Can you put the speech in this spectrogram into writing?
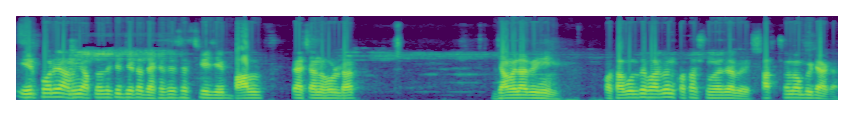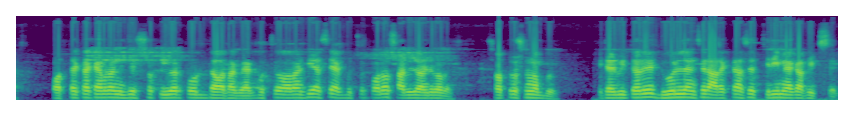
এরপরে আমি আপনাদেরকে যেটা দেখাতে চাচ্ছি যে বাল্ব প্যাচানো হোল্ডার ঝামেলাবিহীন। কথা বলতে পারবেন কথা শোনা যাবে। সাতশো নব্বই টাকা। প্রত্যেকটা ক্যামেরা নিজস্ব কিউআর কোড দেওয়া থাকবে। এক বছর ওয়ারান্টি আছে এক বছর পরও সার্ভিস ওয়ারেন্টি পাবেন। সতেরোশো নব্বই। এটার ভিতরে ডুয়েল লেন্সের আরেকটা আছে থ্রি মেগাপিক্সেল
